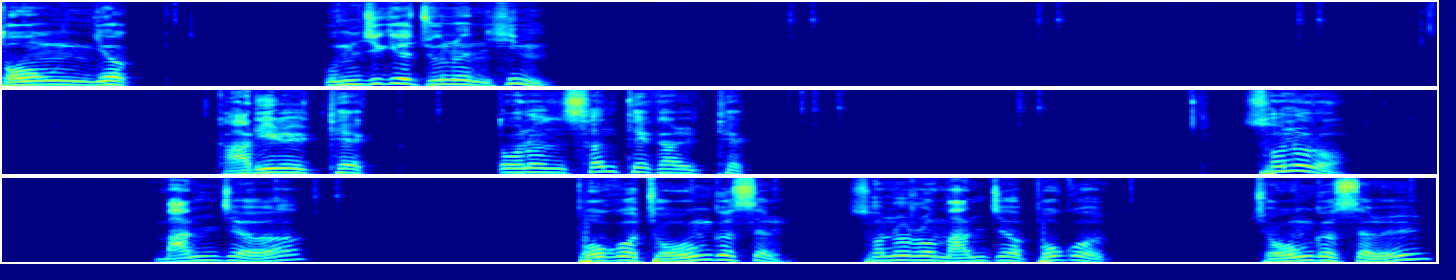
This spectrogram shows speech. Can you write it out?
동력 움직여주는 힘. 가릴 택 또는 선택할 택. 손으로 만져 보고 좋은 것을 손으로 만져 보고 좋은 것을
